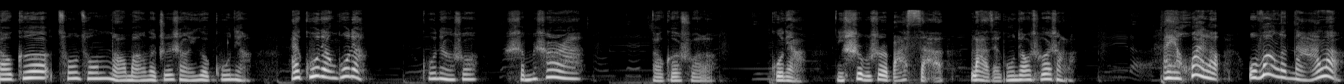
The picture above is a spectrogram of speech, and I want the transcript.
老哥匆匆忙忙的追上一个姑娘，哎，姑娘，姑娘，姑娘说什么事儿啊？老哥说了，姑娘，你是不是把伞落在公交车上了？哎呀，坏了，我忘了拿了。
